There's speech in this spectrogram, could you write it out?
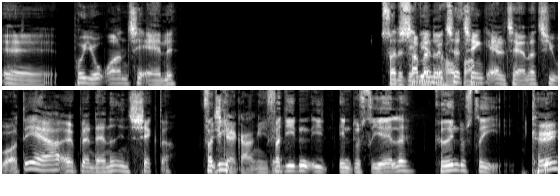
øh, på jorden til alle, Så er det så er det, vi man har nødt til at for. tænke alternativer. Og det er øh, blandt andet insekter, fordi, vi skal have gang i det. fordi den industrielle kødindustri, Kø,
